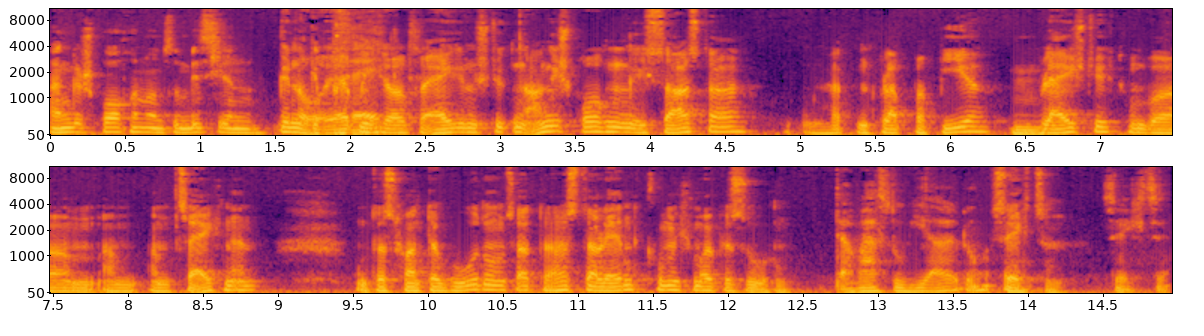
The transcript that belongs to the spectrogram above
angesprochen und so ein bisschen Genau, geprägt. er hat mich auf eigenen Stücken angesprochen. Ich saß da und hatte ein Blatt Papier, hm. Bleistift und war am, am, am, Zeichnen. Und das fand er gut und sagte, hast Talent, komm ich mal besuchen. Da warst du wie alt? Ungefähr? 16. 16.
